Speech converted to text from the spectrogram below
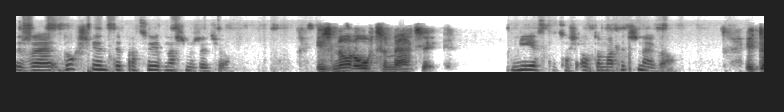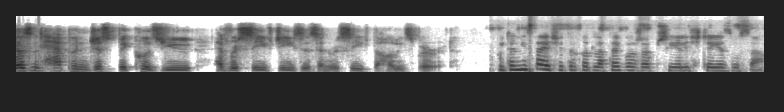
że Duch Święty pracuje w naszym życiu. is not automatic. Nie jest to coś automatycznego. It doesn't happen just because you have received Jesus and received the Holy Spirit. I to nie staje się tylko dlatego, że przyjęliście Jezusa.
